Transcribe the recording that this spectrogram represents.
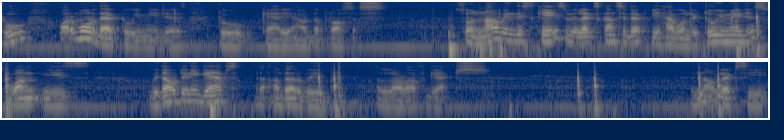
two or more than two images to carry out the process. So now in this case let's consider we have only two images. One is without any gaps the other with a lot of gaps. Now let's see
